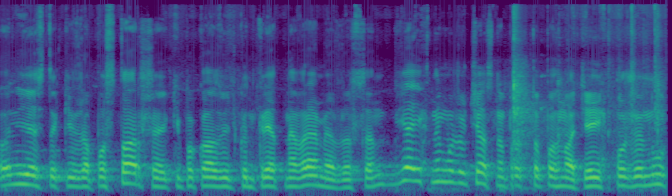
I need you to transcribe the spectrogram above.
Вони є такі вже постарші, які показують конкретне время, вже все. Я їх не можу чесно просто погнати, я їх пожену.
